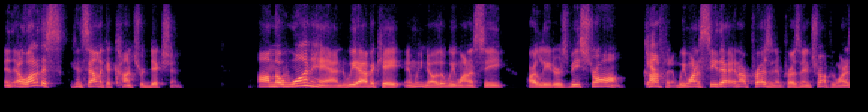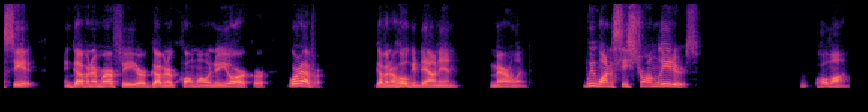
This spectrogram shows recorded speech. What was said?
and a lot of this can sound like a contradiction. On the one hand we advocate and we know that we want to see our leaders be strong confident. We want to see that in our president president trump. We want to see it in governor murphy or governor cuomo in new york or wherever, Governor Hogan down in Maryland. We want to see strong leaders. Hold on.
